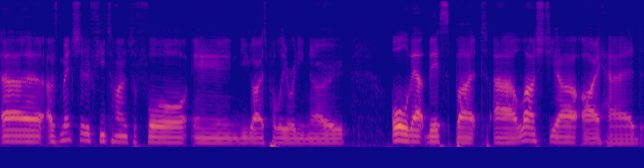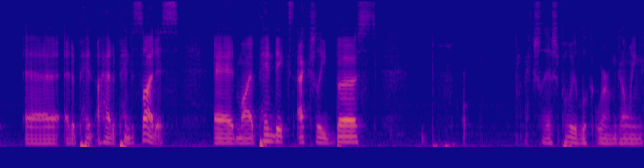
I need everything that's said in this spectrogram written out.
uh, I've mentioned it a few times before, and you guys probably already know all about this. But uh, last year, I had uh, append- I had appendicitis, and my appendix actually burst. Actually, I should probably look at where I'm going.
